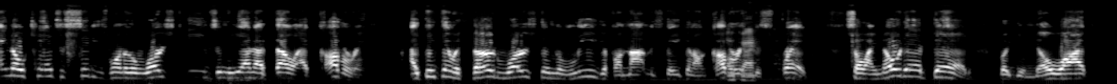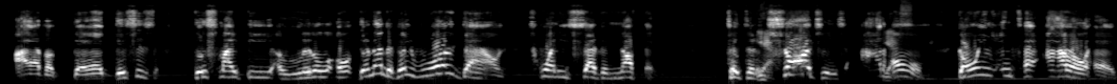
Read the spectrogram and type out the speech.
I know Kansas City is one of the worst teams in the NFL at covering. I think they were third worst in the league, if I'm not mistaken, on covering Okay. the spread. So I know they're bad, but you know what? I have a bad. This is this might be a little. Old. Remember, they were down twenty-seven nothing to, to the Yeah. Chargers at Yes. home, going into Arrowhead,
